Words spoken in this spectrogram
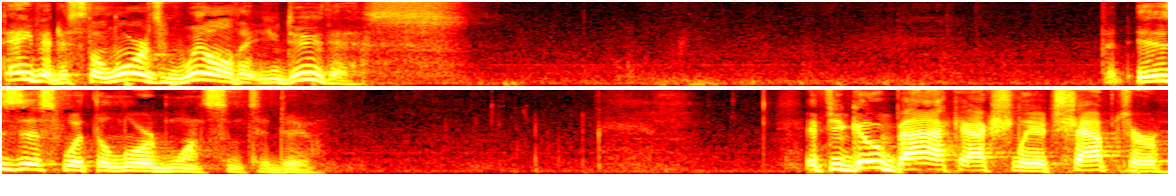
David, it's the Lord's will that you do this. But is this what the Lord wants them to do? If you go back actually a chapter,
